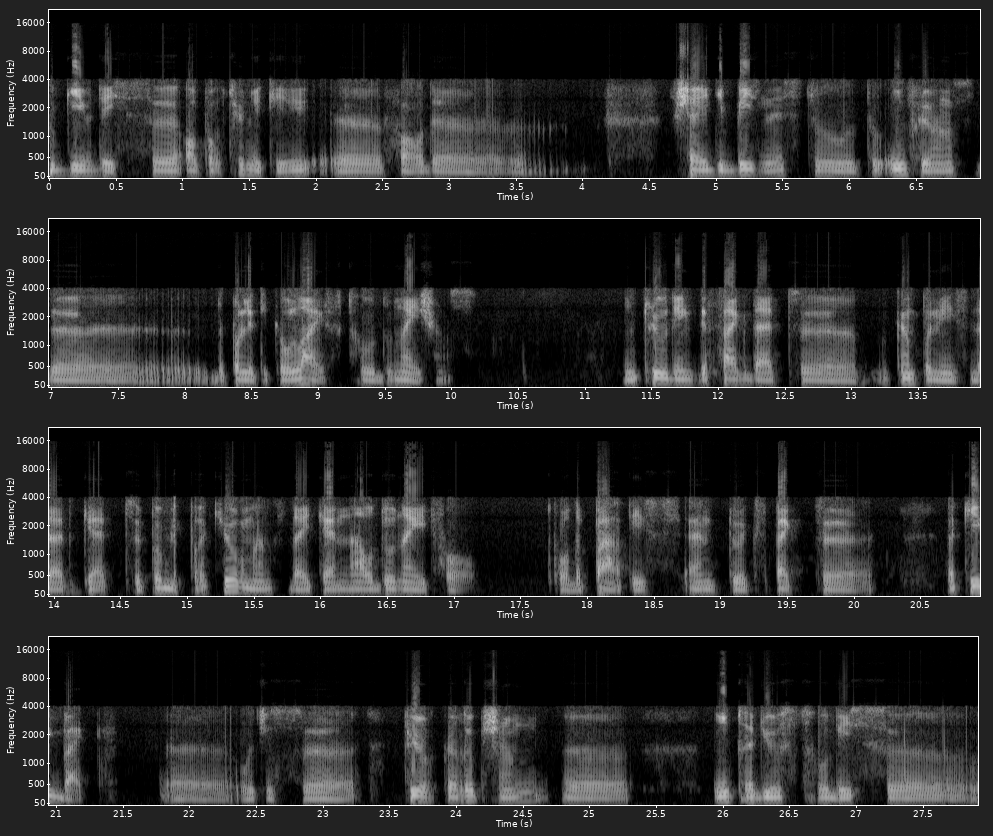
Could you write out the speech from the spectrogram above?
to give this uh, opportunity uh, for the shady business to, to influence the, the political life through donations, including the fact that uh, companies that get public procurements, they can now donate for, for the parties and to expect uh, a kickback, uh, which is uh, pure corruption introduced through this uh,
